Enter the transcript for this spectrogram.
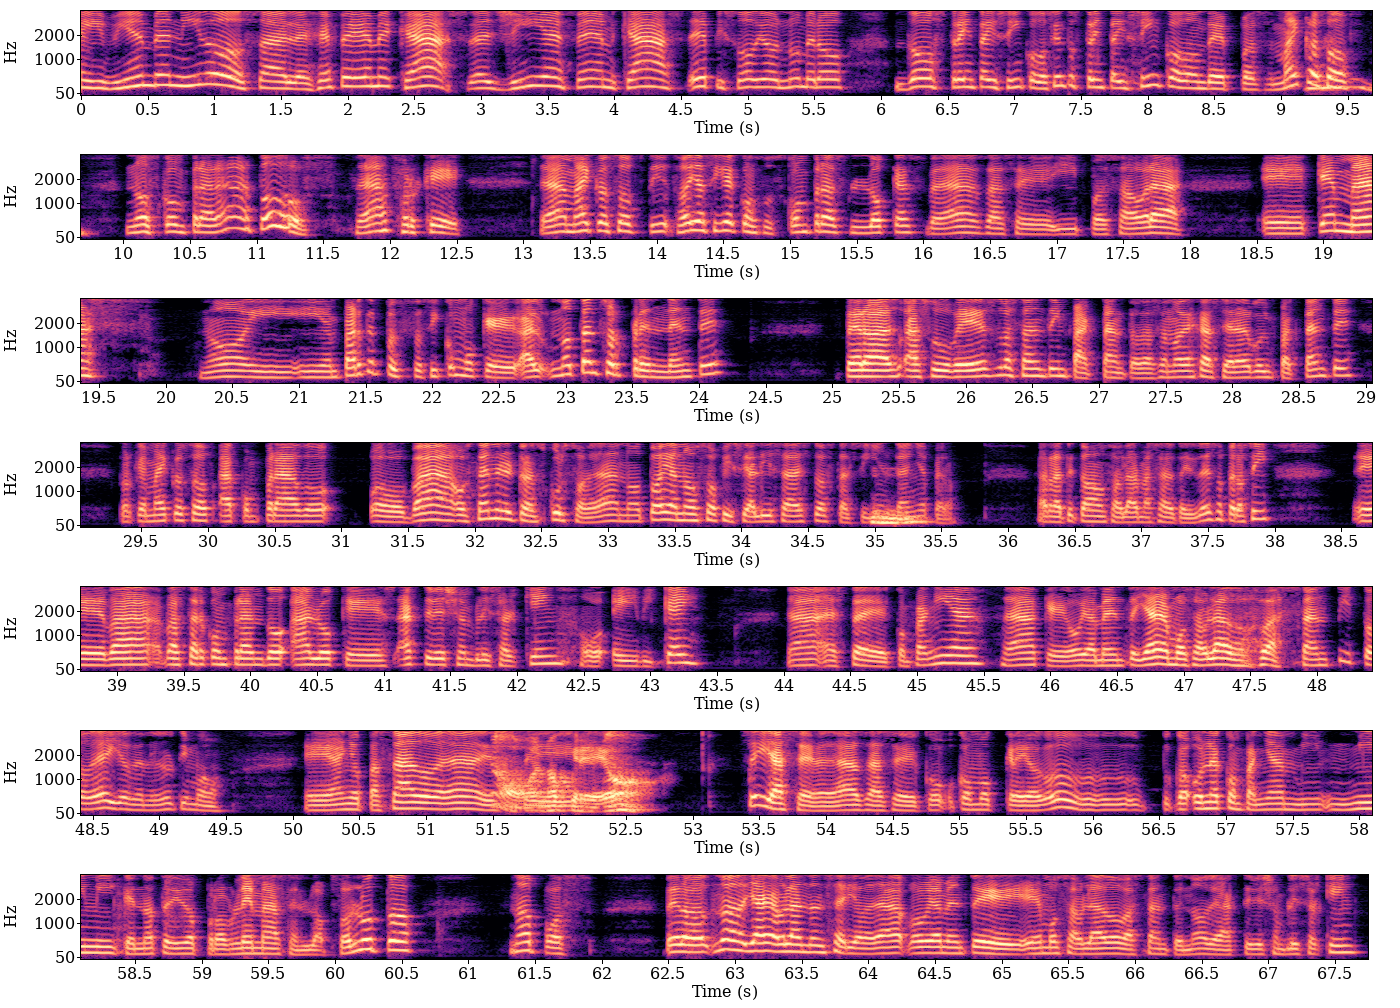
Hola y bienvenidos al GFM Cast, GFM Cast, episodio número 235, 235, donde pues Microsoft mm. nos comprará a todos, ¿verdad? Porque ¿verdad? Microsoft todavía sigue con sus compras locas, ¿verdad? y pues ahora, eh, ¿qué más? ¿No? Y, en parte pues así como que no tan sorprendente, pero a, a su vez bastante impactante, o sea, no deja de ser algo impactante porque Microsoft ha comprado o va o está en el transcurso, ¿verdad? No, todavía no se oficializa esto hasta el siguiente año, pero al ratito vamos a hablar más a detalle de eso, pero sí, eh, va, va, a estar comprando a lo que es Activision Blizzard King o ABK, ¿ya? esta compañía, ¿ya? que obviamente ya hemos hablado bastantito de ellos en el último eh, año pasado, ¿verdad? no, no este, creo. Sí, ya sé, ¿verdad? O sea, sé, como, creo, uh, una compañía mini que no ha tenido problemas en lo absoluto. No, pues, pero no, ya hablando en serio, ¿verdad? Obviamente hemos hablado bastante, ¿no? De Activision Blizzard King.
